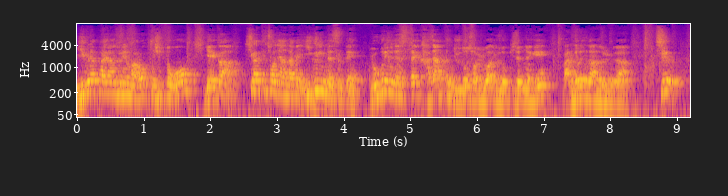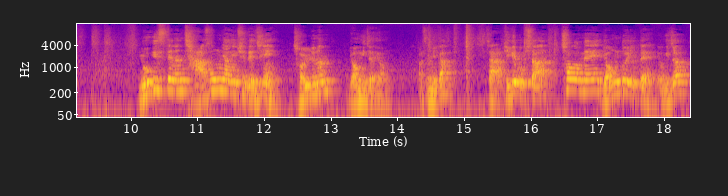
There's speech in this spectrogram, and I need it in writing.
2분의 파이라는 소리는 바로 90도고 얘가 시간 t 초가 지난 다음에 이 그림이 됐을 때, 요 그림이 됐을 때 가장 큰 유도 전류와 유도 기전력이 만들어진다는 소리입니다. 즉, 여기 있을 때는 자속량이 최대지 전류는 0이죠, 0. 맞습니까? 자, 비교해 봅시다. 처음에 0도일 때, 여기죠?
